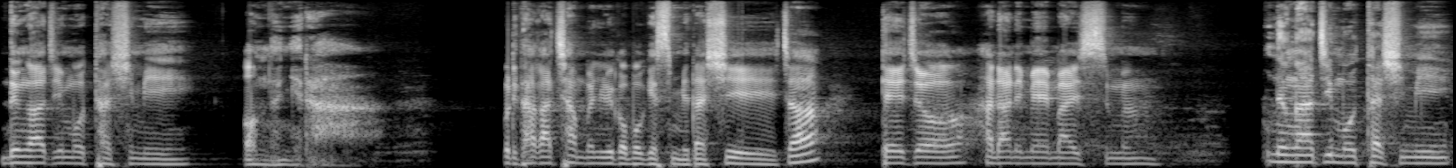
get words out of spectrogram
능하지 못하심이 없느니라. 우리 다 같이 한번 읽어보겠습니다. 시작. 대저 하나님의 말씀은 능하지 못하심이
